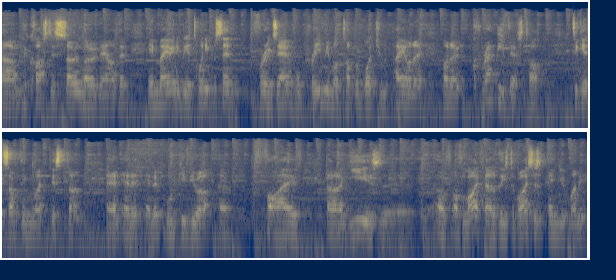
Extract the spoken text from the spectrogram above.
Um, the cost is so low now that it may only be a 20%, for example, premium on top of what you would pay on a, on a crappy desktop to get something like this done, and and it, and it will give you a, a five uh, years uh, of, of life out of these devices and your money.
